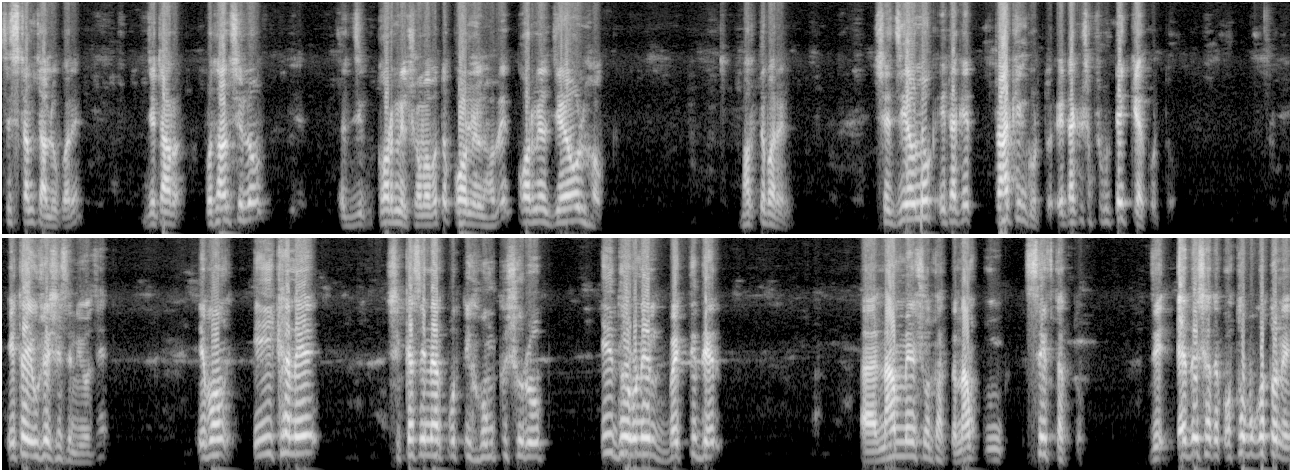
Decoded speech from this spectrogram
সিস্টেম চালু করে, যেটার প্রধান ছিল কর্নেল, সম্ভবত কর্নেল হবে, কর্নেল জিয়াউল হক। ভাবতে পারেন, সে জিয়াউল হক এটাকে ট্র্যাকিং করতো, এটাকে সবসময় টেক কেয়ার করতো। এটাই উঠে এসেছে নিউজে এবং এইখানে শেখ হাসিনার প্রতি হুমকি স্বরূপ এই ধরনের ব্যক্তিদের নাম মেনশন থাকতো, নাম সেফ থাকতো। যে এদের সাথে কথোপকথনে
